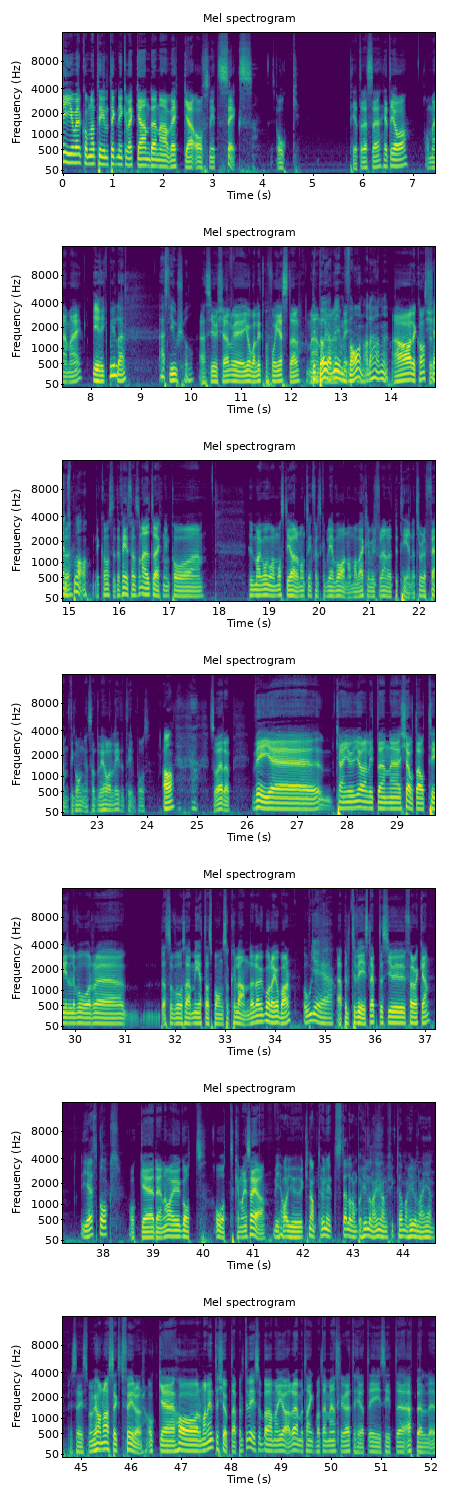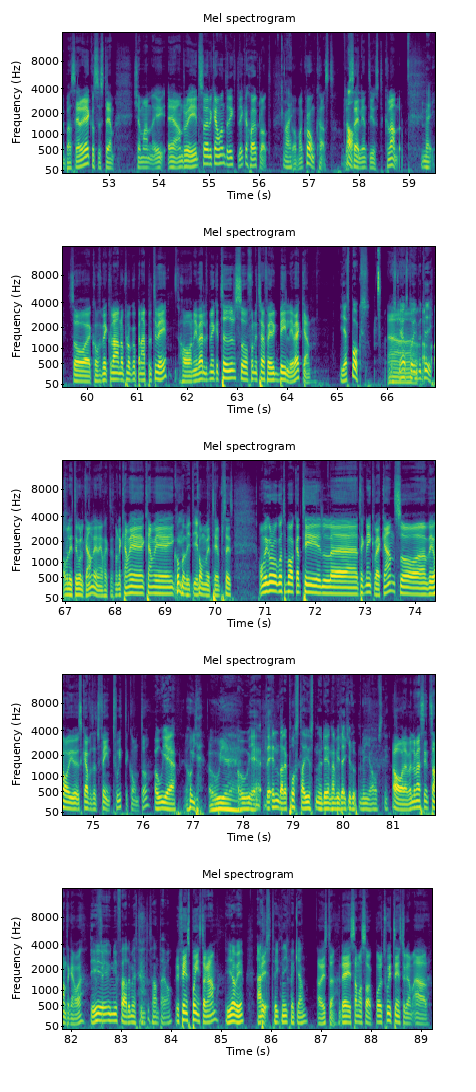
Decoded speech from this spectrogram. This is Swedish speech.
Hej och välkomna till Teknikveckan denna vecka avsnitt 6. Och Peter Esse heter jag och med mig Erik Bille. As usual. as usual. Vi jobbar lite på att få gäster. Men det börjar bli en eh, vana det här nu. Ja, det är konstigt. Känns va? bra. Det är konstigt. Det finns en sån här uträkning på eh, hur många gånger man måste göra någonting för att det ska bli en vana. Om man verkligen vill förändra ett beteende. Jag tror det är 50 gånger. Så att vi har lite till på oss. Ja. Så är det. Vi eh, kan ju göra en liten eh, shoutout till vår, eh, alltså vår så här metasponsor Kullander där vi båda jobbar. Oh yeah. Apple TV släpptes ju förra veckan. Yes box. Och eh, den har ju gått åt kan man ju säga. Vi har ju knappt hunnit ställa dem på hyllorna innan vi fick tömma hyllorna igen. Precis, men vi har några 64 och eh, har man inte köpt Apple TV så bör man göra det med tanke på att det är en mänsklig rättighet i sitt eh, Apple-baserade ekosystem. Kör man eh, Android så är det kanske inte riktigt lika självklart. Nej. Då har man Chromecast. Och det Ja. säljer inte just Kullander. Nej. Så eh, kom förbi Kullander och plocka upp en Apple TV. Har ni väldigt mycket tur så får ni träffa Erik Bille i veckan. Yes box. Nu ska jag stå i butik. Av lite olika anledningar faktiskt. Men det kan vi, kan vi, Kommer vi till. Kommer vi till precis. Om vi går och går tillbaka till eh, Teknikveckan så eh, vi har ju skaffat ett fint Twitterkonto. Oh yeah. Oh yeah. Oh yeah. Oh yeah. Det enda det postar just nu det är när vi lägger upp nya avsnitt. Ja, det är väl det mest intressanta kanske. Det är ungefär det mest intressanta ja. Vi finns på Instagram. Det gör vi. At Vi- Teknikveckan. Ja, just det. Det är samma sak. Både Twitter och Instagram är At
